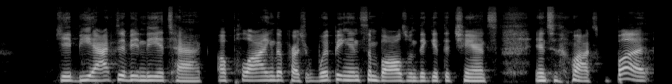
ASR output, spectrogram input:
get be active in the attack, applying the pressure, whipping in some balls when they get the chance into the box, but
